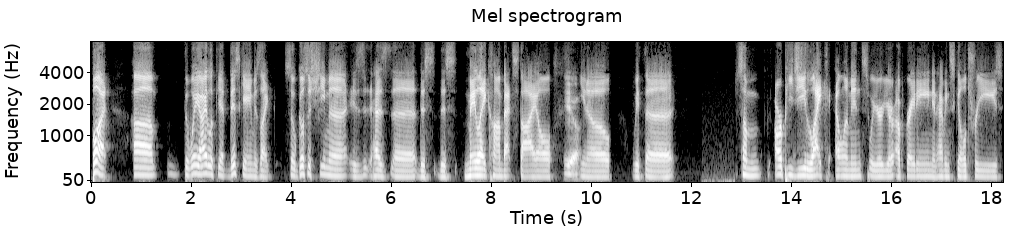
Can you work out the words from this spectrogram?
But um, the way I look at this game is like, so Ghost of Tsushima is has uh, this this melee combat style, Yeah. you know, with uh, some RPG like elements where you're, you're upgrading and having skill trees,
